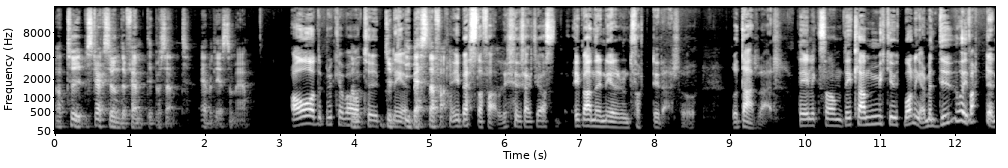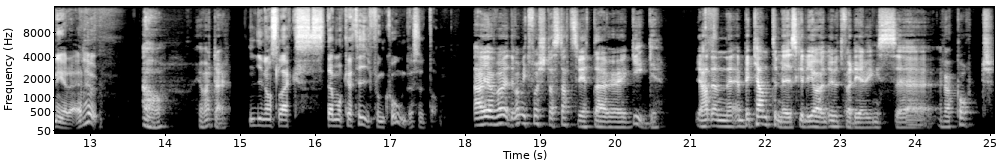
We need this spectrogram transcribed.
Ja, typ strax under 50 procent är väl det som är. Ja, det brukar vara Ja, typ, typ ner, i bästa fall. I bästa fall. Exakt. Ibland är det nere runt 40 där så, och darrar. Det är liksom, det är ett land med mycket utmaningar. Men du har ju varit där nere, eller hur? Ja, jag har varit där. I någon slags demokratifunktion dessutom. Ja, var, det var mitt första statsvetar-gig. Jag hade en, en bekant till mig skulle göra en utvärderingsrapport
